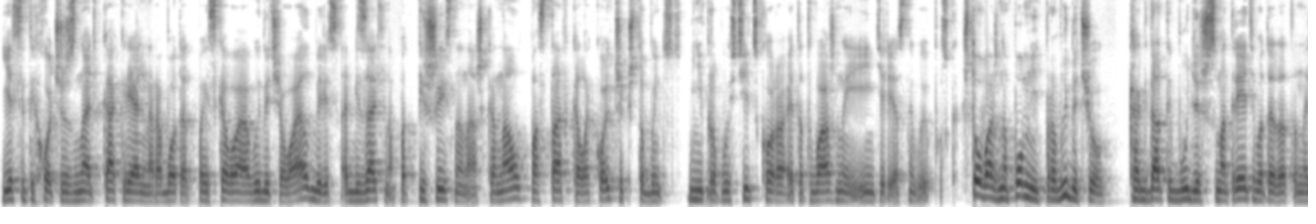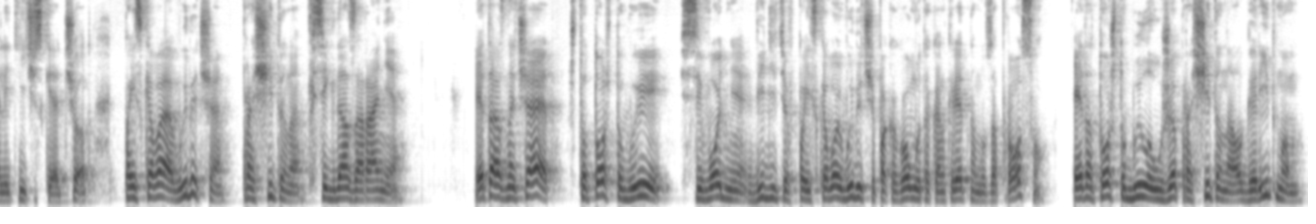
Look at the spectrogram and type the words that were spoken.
Если ты хочешь знать, как реально работает поисковая выдача Wildberries, обязательно подпишись на наш канал, поставь колокольчик, чтобы не пропустить скоро этот важный и интересный выпуск. Что важно помнить про выдачу, когда ты будешь смотреть вот этот аналитический отчет? Поисковая выдача просчитана всегда заранее. Это означает, что то, что вы сегодня видите в поисковой выдаче по какому-то конкретному запросу, это то, что было уже просчитано алгоритмом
